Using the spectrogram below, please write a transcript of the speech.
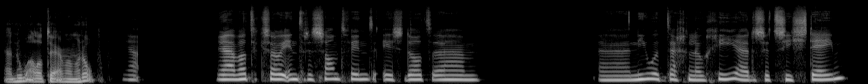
ja, noem alle termen maar op. Ja, wat ik zo interessant vind is dat ehm, eh, nieuwe technologie, dus het systeem,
